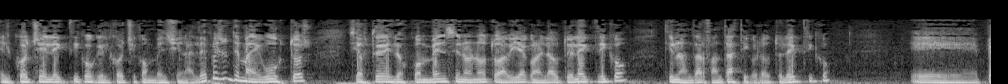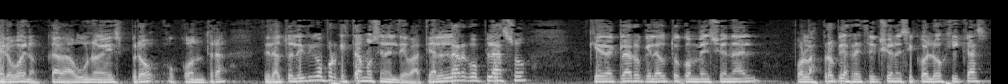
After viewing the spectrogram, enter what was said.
el coche eléctrico que el coche convencional. Después es un tema de gustos, si a ustedes los convencen o no todavía con el auto eléctrico, tiene un andar fantástico el auto eléctrico, eh, pero bueno, cada uno es pro o contra del auto eléctrico porque estamos en el debate. A largo plazo queda claro que el auto convencional por las propias restricciones ecológicas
